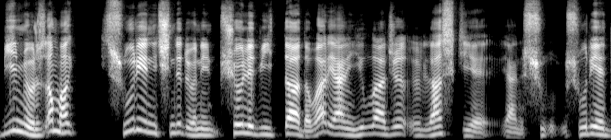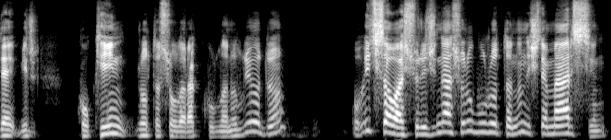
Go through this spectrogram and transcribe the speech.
bilmiyoruz ama Suriye'nin içinde de hani şöyle bir iddia da var. Yani yıllarca Laskiye yani Su- Suriye'de bir kokain rotası olarak kullanılıyordu. O iç savaş sürecinden sonra bu rotanın işte Mersin,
